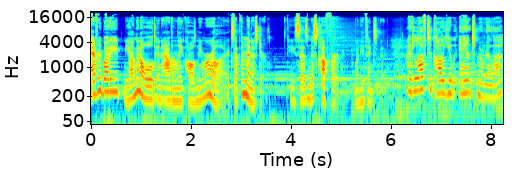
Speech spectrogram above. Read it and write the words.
Everybody, young and old, in Avonlea calls me Marilla, except the minister. He says Miss Cuthbert when he thinks of it. I'd love to call you Aunt Marilla,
